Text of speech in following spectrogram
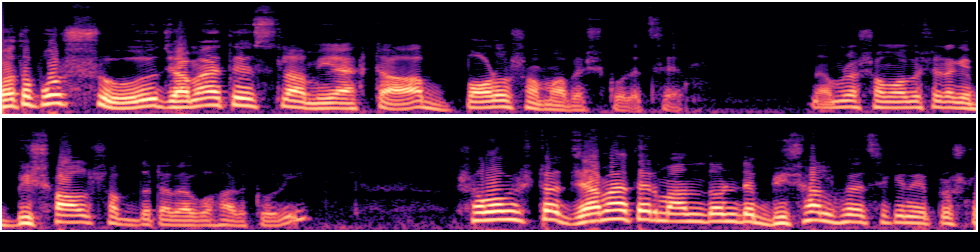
গত পরশু জামায়াতে ইসলামী একটা বড় সমাবেশ করেছে। আমরা সমাবেশের আগে বিশাল শব্দটা ব্যবহার করি। সমাবেশটা জামায়াতের মানদণ্ডে বিশাল হয়েছে কিনা এই প্রশ্ন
